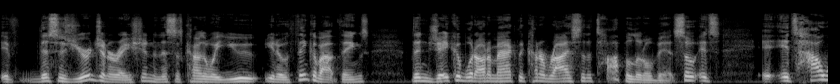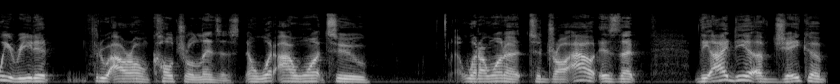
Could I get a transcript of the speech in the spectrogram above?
if this is your generation and this is kind of the way you, you know, think about things, then Jacob would automatically kind of rise to the top a little bit. So it's, it's how we read it through our own cultural lenses. Now, what I want to, what I want to, to draw out is that the idea of Jacob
